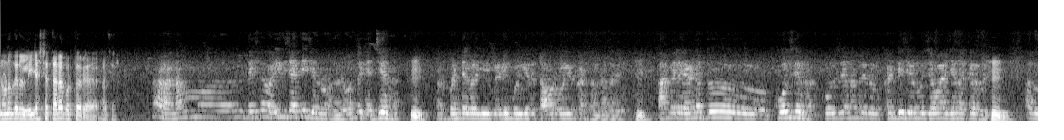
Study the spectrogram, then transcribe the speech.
ನೋಡೋದ್ರಲ್ಲಿ ಎಷ್ಟು ಥರ ಬರ್ತಾವ್ರಿ ರೀ ಆ, ನಮ್ಮ ದೇಶ ಐದು ಜಾತಿ ಜೇನು ನೋಡಿದ್ರೆ ಒಂದು ಹೆಜ್ಜೆನ ಬಂಡೆಗಳಿಗೆ ಬಿಲ್ಡಿಂಗ್ಗಳಿಗೆ ಟವರ್ಗಳಿಗೆ ಕಟ್ತಾರ ಅದ್ರಿ ಆಮೇಲೆ ಎರಡನೇದ್ದು ಕೋಲ್ ಜೇನು ಕೋಲ್ ಜೇನು ಅಂದ್ರೆ ಇದು ಕಡ್ಡಿ ಜೇನು ಜವಾರಿ ಜೇನು ಅಂತೀವಲ್ರಿ ಅದು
